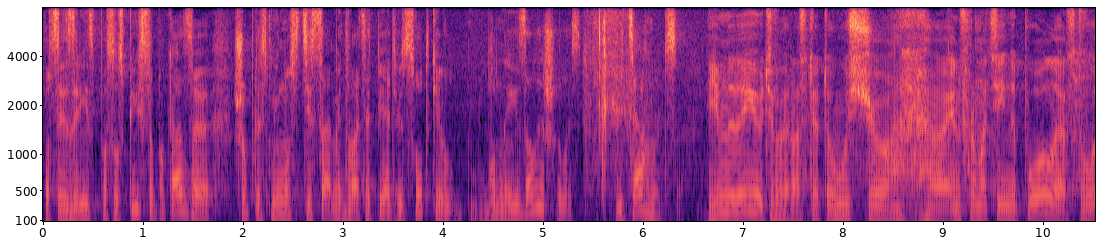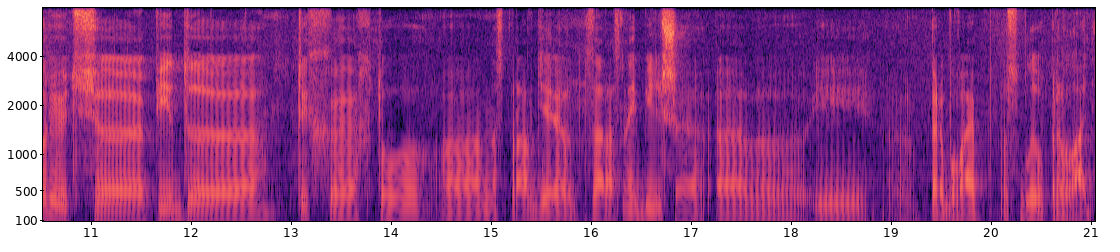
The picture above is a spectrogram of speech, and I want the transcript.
оцей зріст по суспільству показує, що плюс-мінус ті самі 25% вони і залишились і тягнуться. Їм не дають вирости, тому що е, інформаційне поле створюють е, під е, тих, е, хто е, насправді зараз найбільше е, і перебуває особливо при владі.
